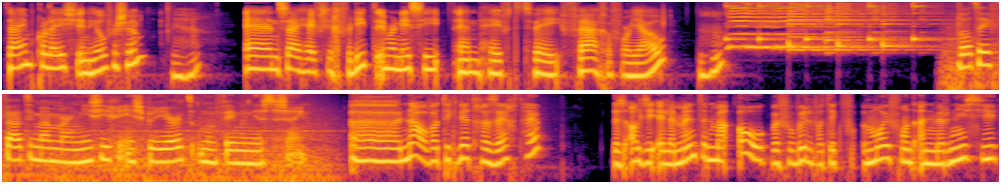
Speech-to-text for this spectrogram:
Time College in Hilversum. Ja. En zij heeft zich verdiept in Mernissi en heeft twee vragen voor jou. Wat heeft Fatima Marnisi geïnspireerd om een feminist te zijn? Eh, nou, wat ik net gezegd heb. Dus al die elementen, maar ook bijvoorbeeld wat ik mooi vond aan Mernissi.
